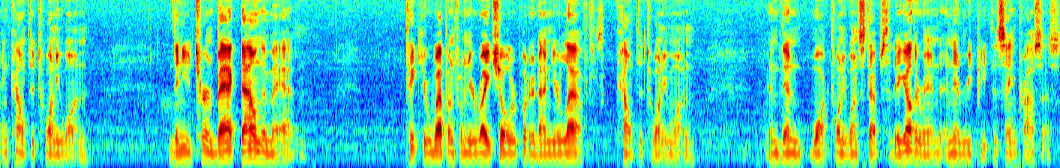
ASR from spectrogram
and count to 21. Then you turn back down the mat, take your weapon from your right shoulder, put it on your left, count to 21, and then walk 21 steps to the other end, and then repeat the same process.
